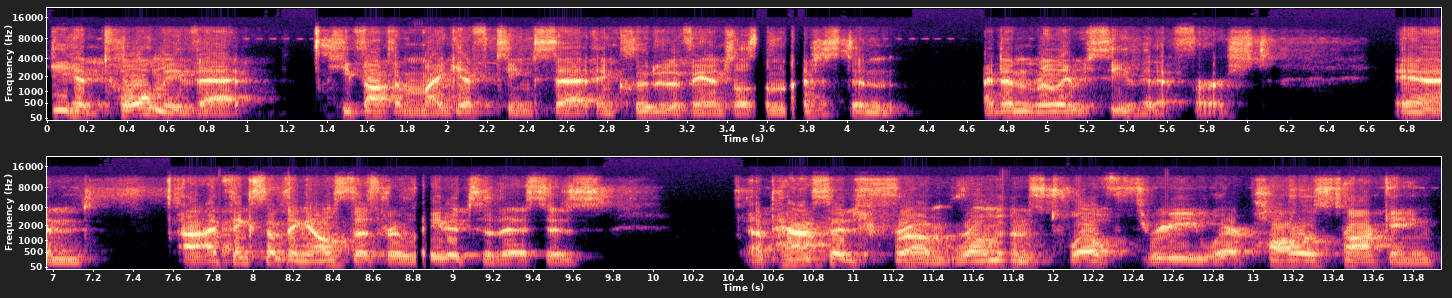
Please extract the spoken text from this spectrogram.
he had told me that he thought that my gifting set included evangelism. I just didn't I didn't really receive it at first. And I think something else that's related to this is a passage from Romans 12, 3, where Paul is talking,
